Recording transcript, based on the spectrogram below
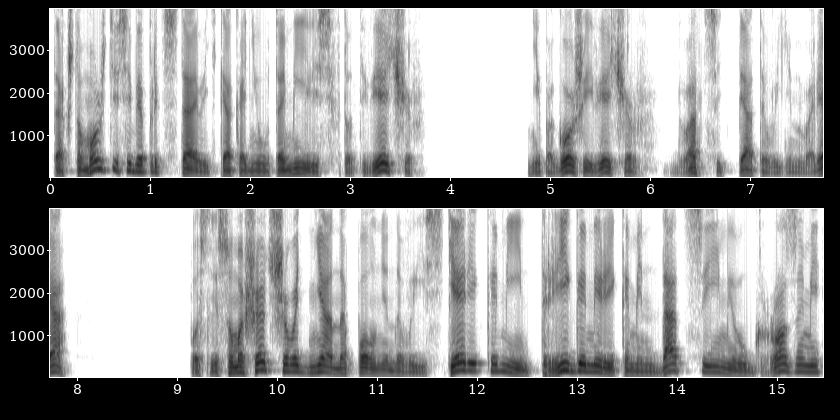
так что можете себе представить, как они утомились в тот вечер, непогожий вечер 25 января, после сумасшедшего дня, наполненного истериками, интригами, рекомендациями, угрозами,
